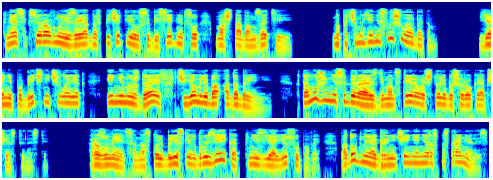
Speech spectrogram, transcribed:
князь все равно изрядно впечатлил собеседницу масштабом затеи. Но почему я не слышала об этом? Я не публичный человек и не нуждаюсь в чьем-либо одобрении. К тому же не собираюсь демонстрировать что-либо широкой общественности. Разумеется, на столь близких друзей, как князья Юсуповы, подобные ограничения не распространялись.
